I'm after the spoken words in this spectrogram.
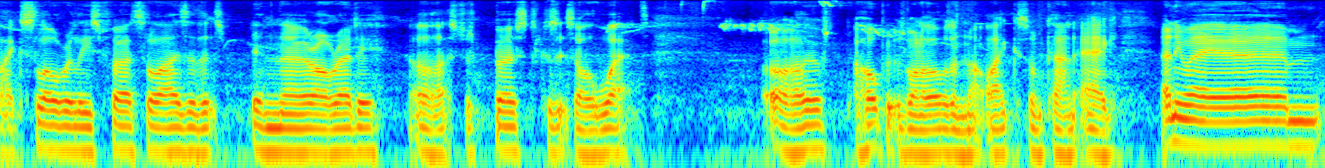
like slow release fertilizer that's in there already. Oh, that's just burst because it's all wet. Oh, I hope it was one of those and not like some kind of egg. Anyway, um,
